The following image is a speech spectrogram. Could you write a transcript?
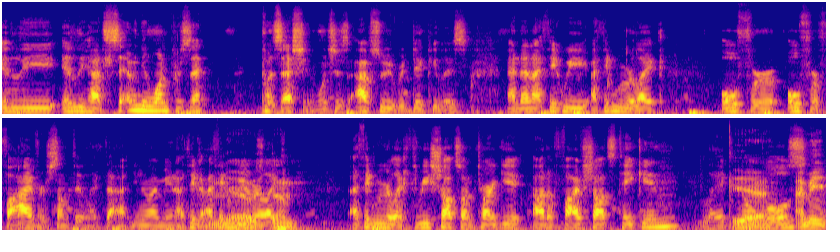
Italy Italy had 71% possession, which is absolutely ridiculous. And then I think we I think we were like 0 for 0 for 5 or something like that. You know what I mean? I think I think yeah, we were like dumb. I think we were like 3 shots on target out of 5 shots taken, like Yeah, no goals. I mean,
